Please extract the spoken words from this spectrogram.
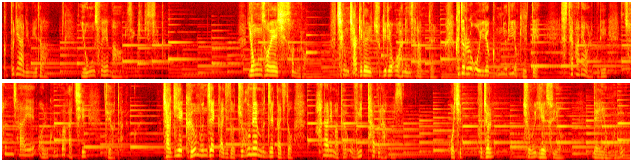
그뿐이 아닙니다. 용서의 마음이 생기기 시작합니다. 용서의 시선으로 지금 자기를 죽이려고 하는 사람들, 그들을 오히려 긍휼히 여길 때 스테반의 얼굴이 천사의 얼굴과 같이 되었다는 거예요. 자기의 그 문제까지도 죽음의 문제까지도 하나님 앞에 위탁을 하고 있습니다. 59절 주 예수여 내 영혼을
